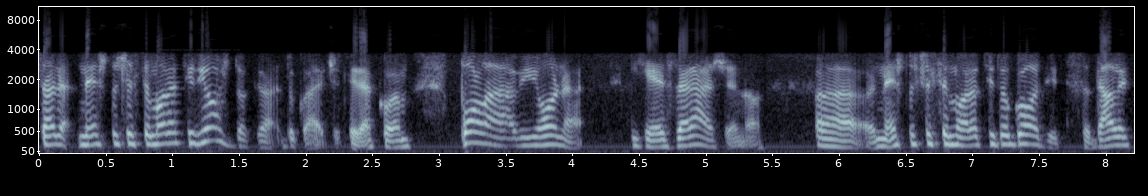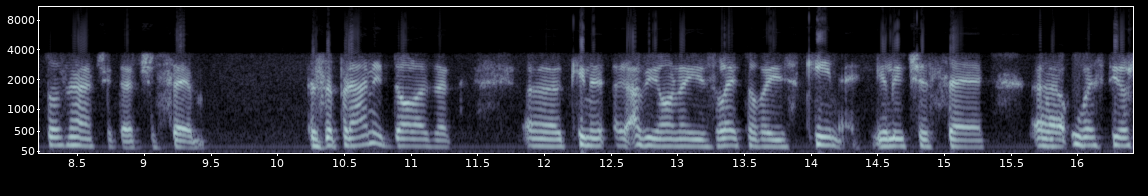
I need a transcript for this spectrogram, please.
sada nešto će se morati još događati. Ako vam pola aviona je zaraženo, nešto će se morati dogoditi. Da li to znači da će se zabraniti dolazak kine, aviona iz letova iz Kine ili će se uvesti još,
